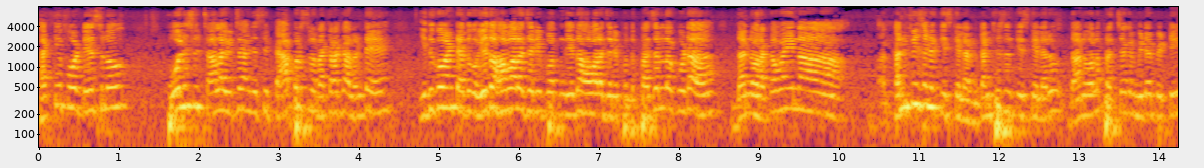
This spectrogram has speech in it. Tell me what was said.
థర్టీ ఫోర్ డేస్లో పోలీసులు చాలా విచారణ చేసి పేపర్స్లో రకరకాలు అంటే ఇదిగో అంటే అదిగో ఏదో హవాలా జరిగిపోతుంది ఏదో హవాలా జరిగిపోతుంది. ప్రజల్లో కూడా దాన్ని రకమైన కన్ఫ్యూజన్ తీసుకెళ్ళారు. కన్ఫ్యూజన్ తీసుకెళ్ళారు. దానివల్ల ప్రత్యేక మీడియా పెట్టి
